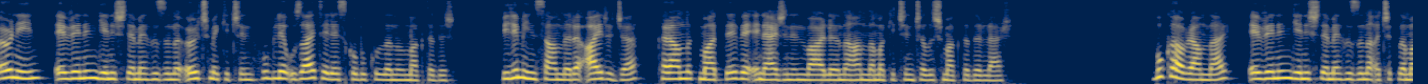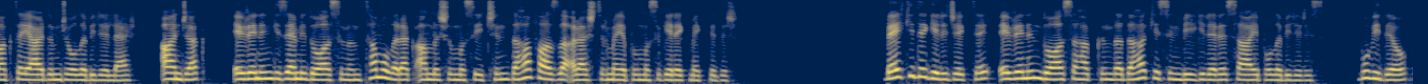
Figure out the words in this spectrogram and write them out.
Örneğin, evrenin genişleme hızını ölçmek için Hubble Uzay Teleskobu kullanılmaktadır. Bilim insanları ayrıca, karanlık madde ve enerjinin varlığını anlamak için çalışmaktadırlar. Bu kavramlar, evrenin genişleme hızını açıklamakta yardımcı olabilirler, ancak, evrenin gizemli doğasının tam olarak anlaşılması için daha fazla araştırma yapılması gerekmektedir. Belki de gelecekte, evrenin doğası hakkında daha kesin bilgilere sahip olabiliriz. Bu video,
